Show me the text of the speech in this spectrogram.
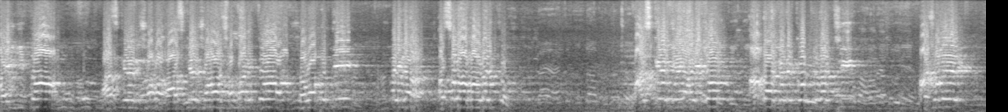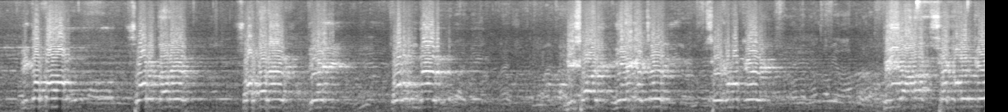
আয়োজিত আজকের সভা, আজকের সভার সম্মানিত সভাপতি আসসালামু আলাইকুম। আজকে যে আয়োজন আমরা এখানে করতে যাচ্ছি, আসলে বিগত সরকারের সরকারের যেই তরুণদের বিষয় নিয়ে গেছে, সেগুলোকে ফিরিয়ে আনার সেগুলোকে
